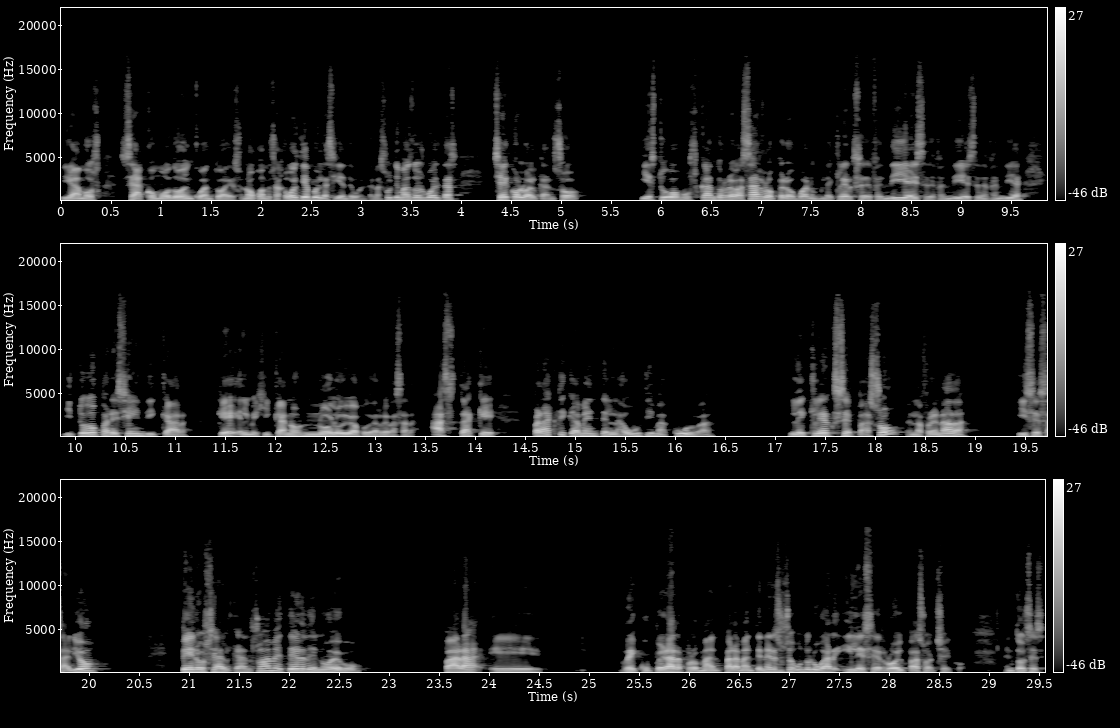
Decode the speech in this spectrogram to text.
digamos, se acomodó en cuanto a eso, ¿no? Cuando se acabó el tiempo y la siguiente vuelta. En las últimas dos vueltas, Checo lo alcanzó, y estuvo buscando rebasarlo, pero bueno, Leclerc se defendía y se defendía y se defendía y todo parecía indicar que el mexicano no lo iba a poder rebasar. Hasta que prácticamente en la última curva, Leclerc se pasó en la frenada y se salió, pero se alcanzó a meter de nuevo para eh, recuperar, para mantener su segundo lugar y le cerró el paso a Checo. Entonces,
